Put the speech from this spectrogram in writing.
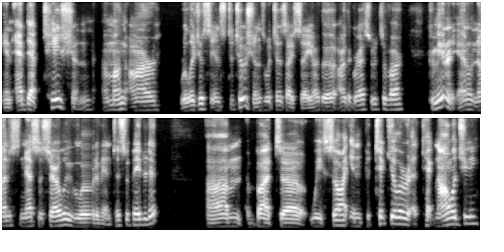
and adaptation among our religious institutions, which, as I say, are the are the grassroots of our community. I don't necessarily would have anticipated it, um, but uh, we saw in particular a technology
